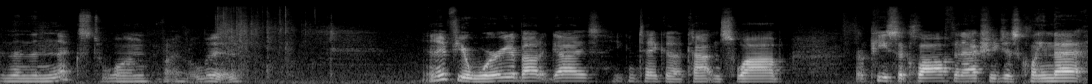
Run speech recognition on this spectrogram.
And then the next one, find the lid. And if you're worried about it, guys, you can take a cotton swab or a piece of cloth and actually just clean that.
